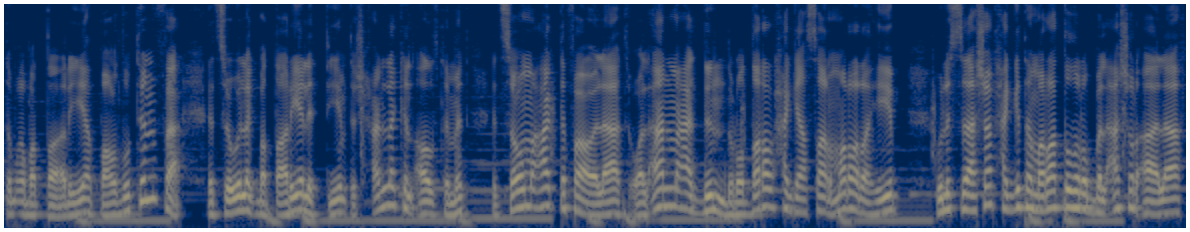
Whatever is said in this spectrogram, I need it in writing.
تبغى بطارية برضو تنفع. تسوي لك بطارية لل team تشحن لك ال ultimate تسوي معاك تفاعلات. والآن مع ال Dendro الضرر حقها صار مرة رهيب وال slash ات حقتها مرات تضرب بالعشر آلاف.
